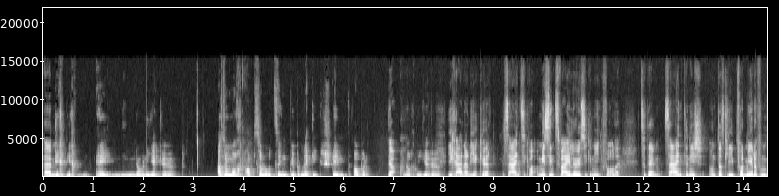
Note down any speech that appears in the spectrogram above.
ähm, ich ich habe noch nie gehört. Also macht absolut Sinn, die Überlegung stimmt, aber ja. Noch nie gehört. Ich auch noch nie gehört. Das Einzige, mir sind zwei Lösungen eingefallen zu dem. Das eine ist, und das liegt vor mir auf dem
